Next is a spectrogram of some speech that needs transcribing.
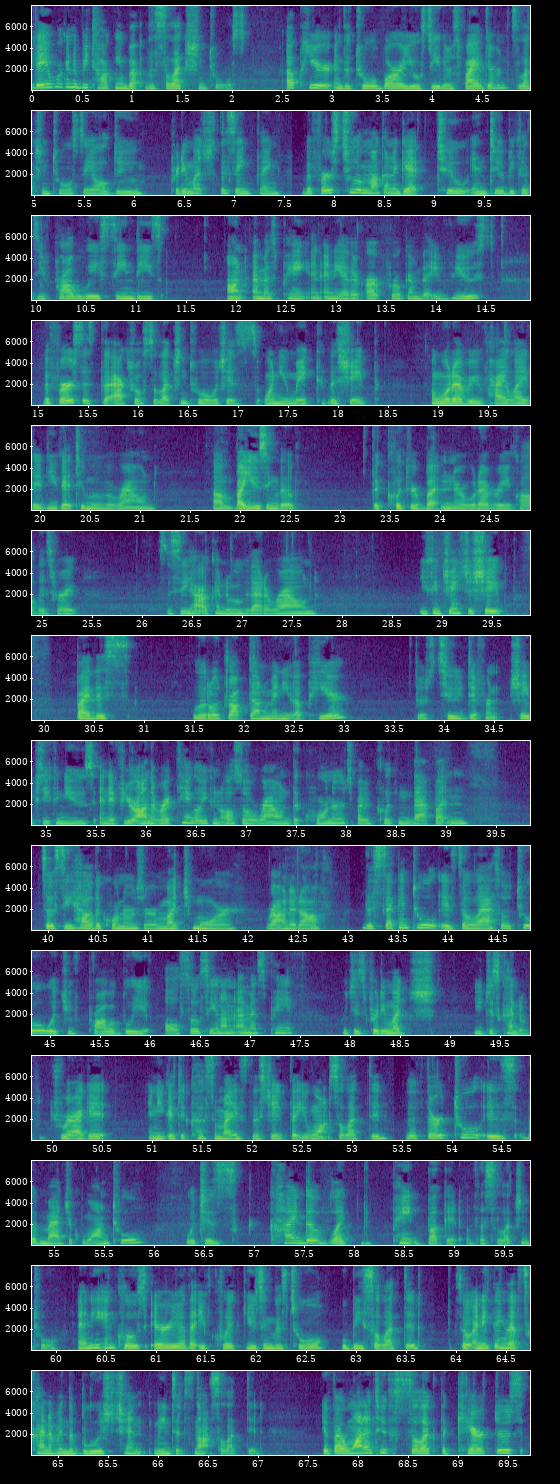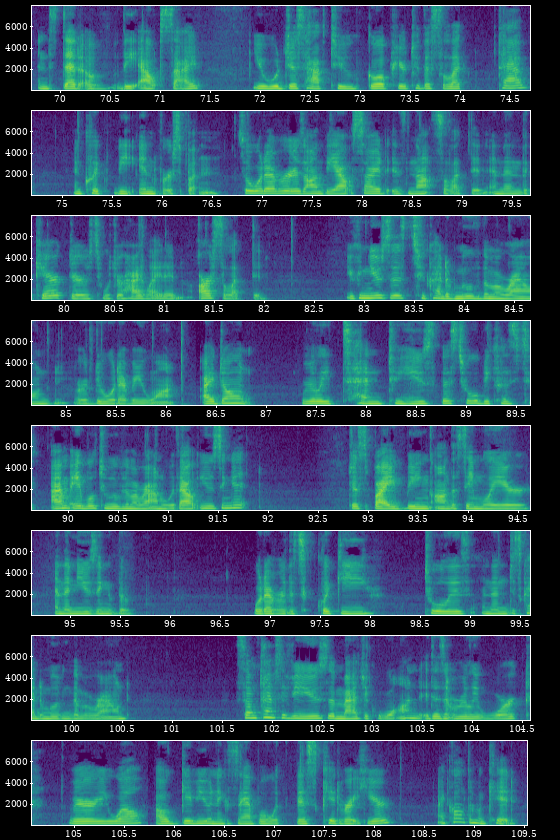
Today we're going to be talking about the selection tools. Up here in the toolbar you'll see there's five different selection tools. They all do pretty much the same thing. The first two I'm not going to get too into because you've probably seen these on MS Paint and any other art program that you've used. The first is the actual selection tool which is when you make the shape and whatever you've highlighted you get to move around um, by using the the clicker button or whatever you call this, right? So see how I kind of move that around. You can change the shape by this little drop down menu up here. There's two different shapes you can use and if you're on the rectangle you can also round the corners by clicking that button. So see how the corners are much more rounded off. The second tool is the lasso tool which you've probably also seen on MS Paint which is pretty much you just kind of drag it and you get to customize the shape that you want selected. The third tool is the magic wand tool which is kind of like the paint bucket of the selection tool. Any enclosed area that you click using this tool will be selected, so anything that's kind of in the bluish tint means it's not selected. If I wanted to select the characters instead of the outside, you would just have to go up here to the select tab and click the inverse button. So whatever is on the outside is not selected and then the characters which are highlighted are selected. You can use this to kind of move them around or do whatever you want. I don't really tend to use this tool because I'm able to move them around without using it just by being on the same layer and then using the whatever this clicky tool is and then just kind of moving them around. Sometimes if you use the magic wand, it doesn't really work very well. I'll give you an example with this kid right here. I called him a kid.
